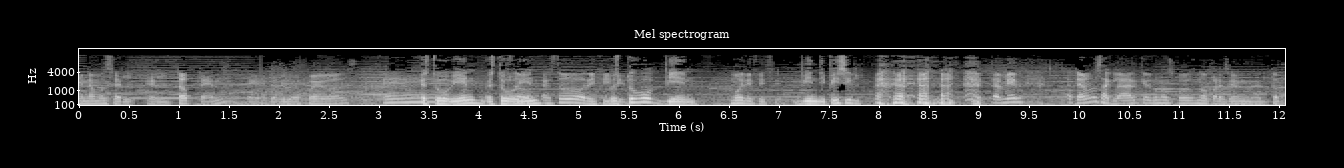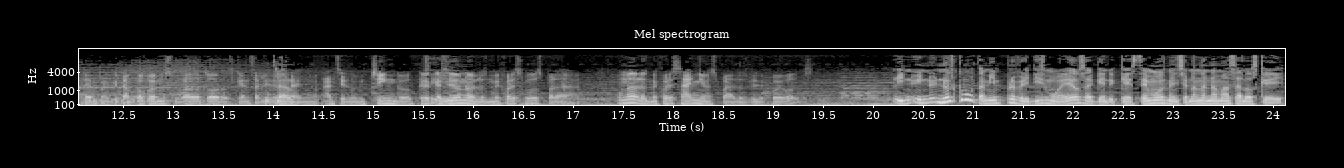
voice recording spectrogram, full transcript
Terminamos el, el top 10 de, videojuegos. Eh, estuvo bien, estuvo, bien. Estuvo difícil. Estuvo bien. Muy difícil. Bien difícil. También debemos aclarar que algunos juegos no aparecieron en el top 10 porque tampoco hemos jugado todos los que han salido este año. Han sido un chingo. Creo que ha sido uno de los mejores juegos para. Uno de los mejores años para los videojuegos. Y, no, es como también preferidismo, ¿eh? O sea, que, que, estemos mencionando nada más a los que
